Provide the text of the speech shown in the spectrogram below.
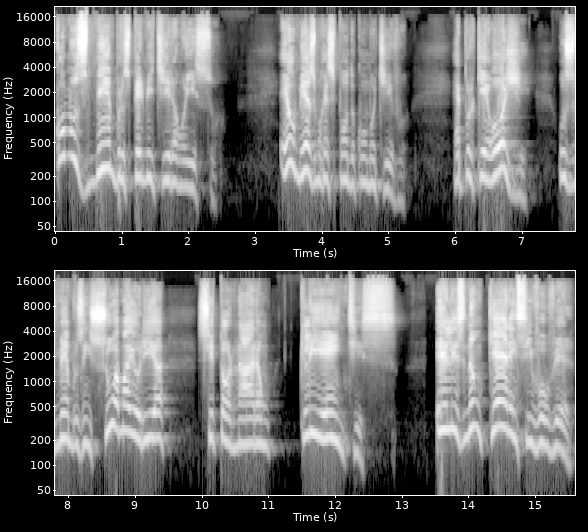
como os membros permitiram isso? Eu mesmo respondo com o um motivo. É porque hoje os membros, em sua maioria, se tornaram clientes. Eles não querem se envolver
